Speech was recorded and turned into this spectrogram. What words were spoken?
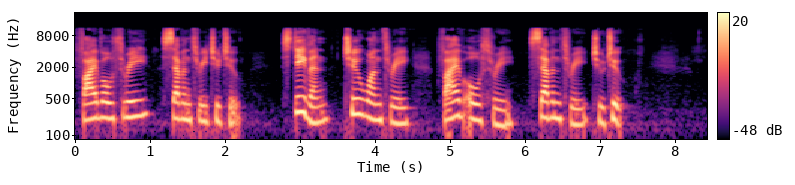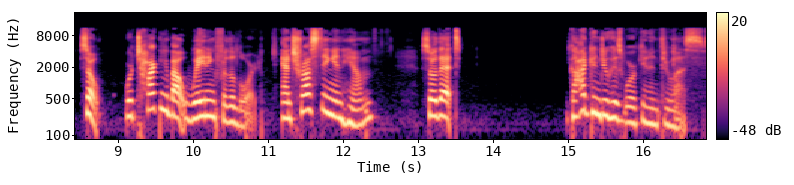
503 7322. Stephen 213 503 7322. So, we're talking about waiting for the Lord and trusting in Him so that God can do His work in and through us.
